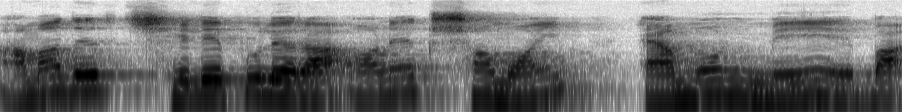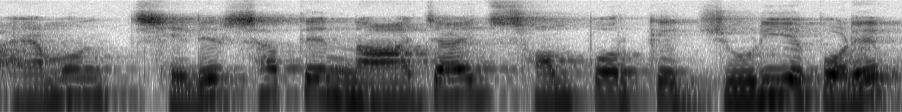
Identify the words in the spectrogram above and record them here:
আমাদের ছেলেপুলেরা অনেক সময় এমন মেয়ে বা এমন ছেলের সাথে না যায় সম্পর্কে জড়িয়ে পড়ে,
